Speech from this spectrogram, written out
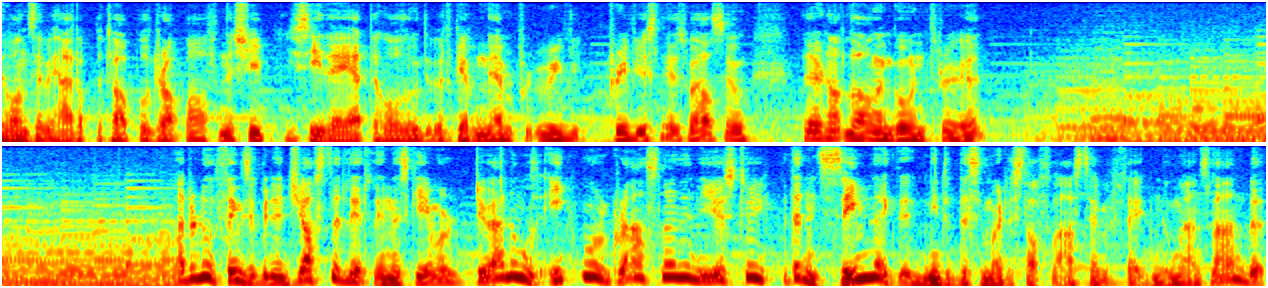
The ones that we had up the top will drop off, and the sheep, you see, they ate the whole load that we've given them pre previously as well, so they're not long on going through it. I don't know if things have been adjusted lately in this game, or do animals eat more grass now than they used to? It didn't seem like they needed this amount of stuff last time we played No Man's Land, but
